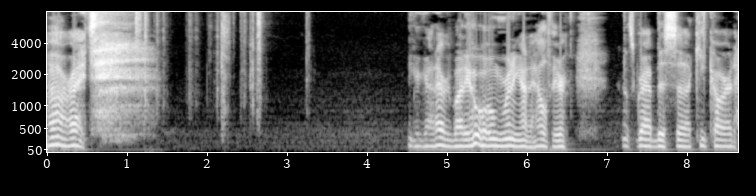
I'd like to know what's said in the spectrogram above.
All right. I think I got everybody. Oh, I'm running out of health here. Let's grab this uh, key card.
